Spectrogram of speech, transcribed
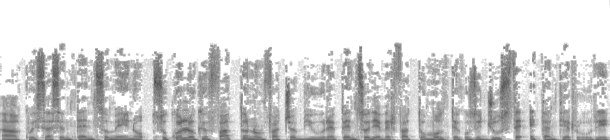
a, questa sentenza o meno. Su quello che ho fatto non faccio abiure, penso di aver fatto molte cose giuste e tanti errori.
